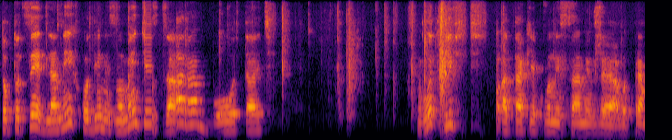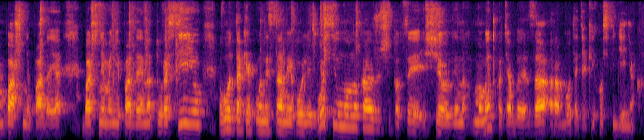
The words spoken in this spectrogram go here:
Тобто, це для них один із моментів заработать. От і все. А так як вони самі вже от прям башня падає, башня мені падає на ту Росію. От так як вони самі голі босі, умовно кажучи, то це ще один момент, хоча б заработати якихось денег.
